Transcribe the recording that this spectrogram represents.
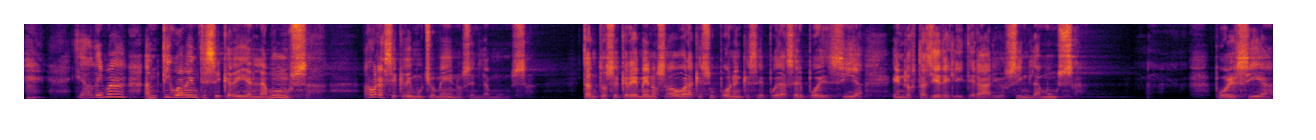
¿Eh? Y además, antiguamente se creía en la musa, ahora se cree mucho menos en la musa. Tanto se cree menos ahora que suponen que se puede hacer poesía en los talleres literarios, sin la musa. Poesía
